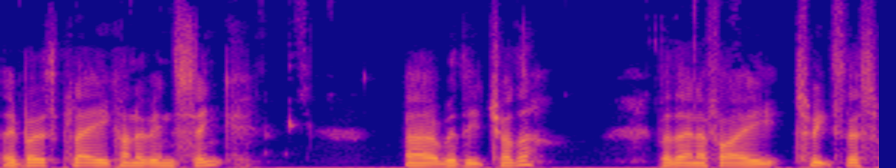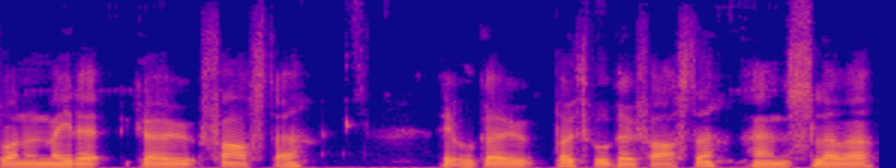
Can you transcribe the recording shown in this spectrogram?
they both play kind of in sync uh, with each other. But then if I tweaked this one and made it go faster, it will go, both will go faster and slower.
